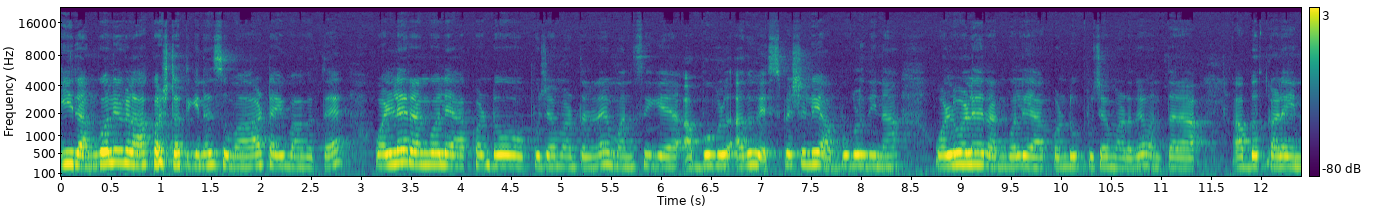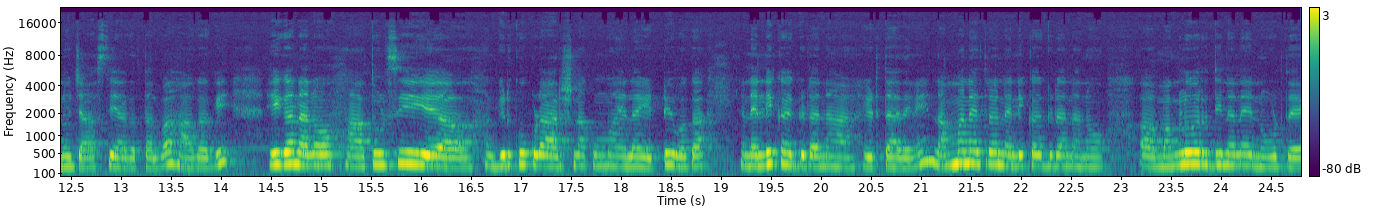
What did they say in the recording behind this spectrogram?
ಈ ರಂಗೋಲಿಗಳು ಹಾಕೋಷ್ಟೊತ್ತಿಗೆ ಸುಮಾರು ಟೈಮ್ ಆಗುತ್ತೆ. ಒಳ್ಳೆ ರಂಗೋಲಿ ಹಾಕ್ಕೊಂಡು ಪೂಜೆ ಮಾಡಿದ್ರೆ ಮನಸ್ಸಿಗೆ ಹಬ್ಬಗಳು, ಅದು ಎಸ್ಪೆಷಲಿ ಹಬ್ಬಗಳ ದಿನ ಒಳ್ಳೊಳ್ಳೆ ರಂಗೋಲಿ ಹಾಕ್ಕೊಂಡು ಪೂಜೆ ಮಾಡಿದ್ರೆ ಒಂಥರ ಹಬ್ಬದ ಕಳೆ ಇನ್ನೂ ಜಾಸ್ತಿ ಆಗುತ್ತಲ್ವ? ಹಾಗಾಗಿ ಈಗ ನಾನು ತುಳಸಿ ಗಿಡಕ್ಕೂ ಕೂಡ ಅರಿಶಿನ, ಕುಂಕುಮ ಎಲ್ಲ ಇಟ್ಟು ಇವಾಗ ನೆಲ್ಲಿಕಾಯಿ ಗಿಡನ ಇಡ್ತಾ ಇದ್ದೀನಿ. ನಮ್ಮ ಮನೆ ಹತ್ರ ನೆಲ್ಲಿಕಾಯಿ ಗಿಡ ನಾನು ಮಂಗಳವಾರ ದಿನನೇ ನೋಡಿದೆ.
